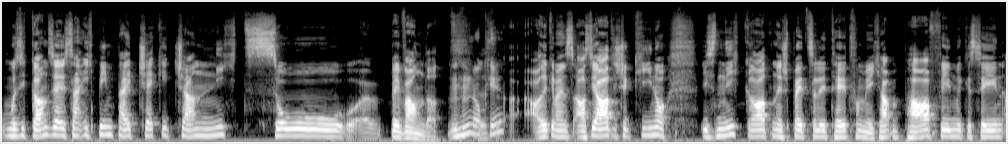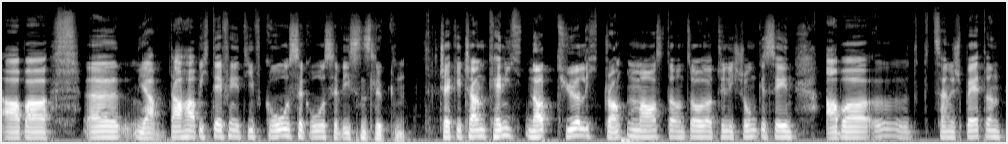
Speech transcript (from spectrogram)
muss ich ganz ehrlich sagen, ich bin bei Jackie Chan nicht so äh, bewandert. Mhm, okay. Das, allgemein, das asiatische Kino ist nicht gerade eine Spezialität von mir. Ich habe ein paar Filme gesehen, aber äh, ja, da habe ich definitiv große, große Wissenslücken. Jackie Chan kenne ich natürlich, Drunken Master und so natürlich schon gesehen, aber äh, seine späteren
